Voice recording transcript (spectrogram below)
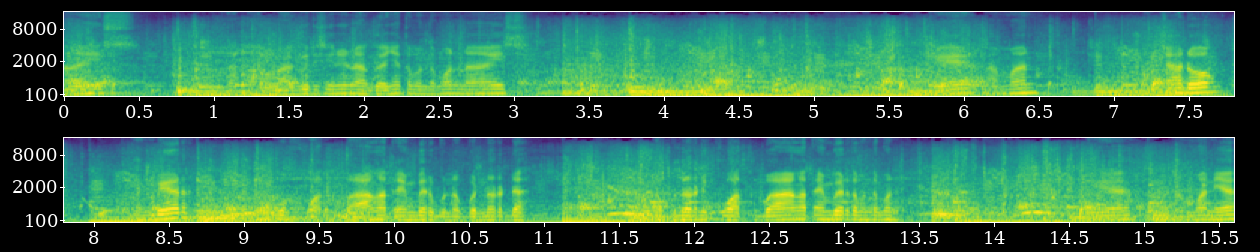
Nice. Kita taruh lagi di sini naganya teman-teman, nice. Oke, aman. Pecah dong. Ember. Wah, kuat banget ember bener-bener dah. Bener-bener nih kuat banget ember, teman-teman. Ya, aman ya.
